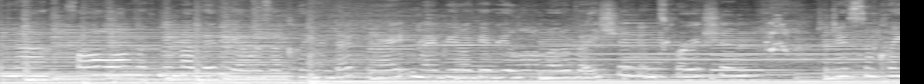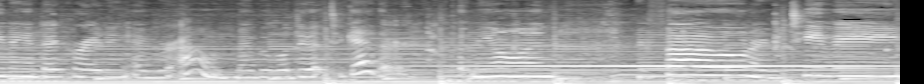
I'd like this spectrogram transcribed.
And uh, follow along with me in my video as I clean and decorate. Maybe it'll give you a little motivation, inspiration to do some cleaning and decorating of your own. Maybe we'll do it together. Put me on your phone or your TV,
